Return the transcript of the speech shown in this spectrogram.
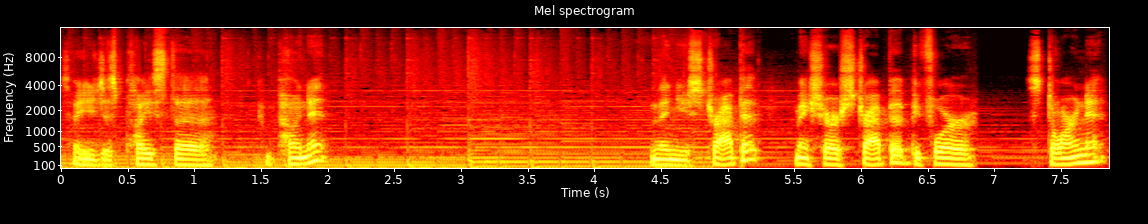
So you just place the component and then you strap it. Make sure to strap it before storing it.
